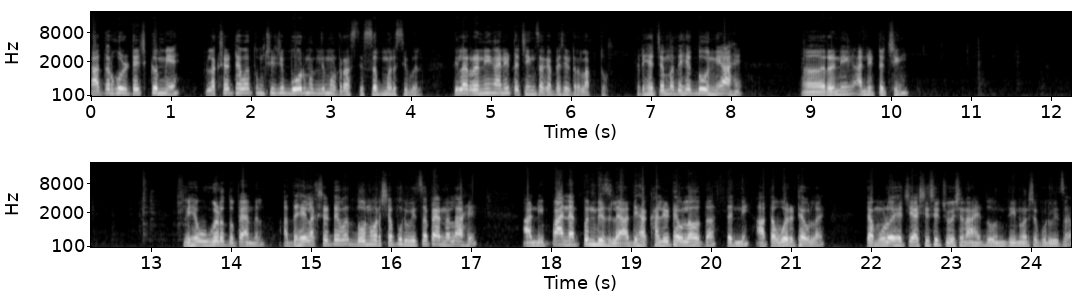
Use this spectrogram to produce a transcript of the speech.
का तर व्होल्टेज कमी आहे. लक्षात ठेवा तुमची जी बोरमधली मोटर असते सबमर्सिबल तिला रनिंग आणि टचिंगचा कॅपॅसिटर लागतो. तर ह्याच्यामध्ये हे दोन्ही आहे. रनिंग आणि टचिंग मी हे उघडतो पॅनल आता हे लक्षात ठेवा दोन वर्षापूर्वीचा पॅनल आहे आणि पाण्यात पण भिजलाय. आधी हा खाली ठेवला होता त्यांनी आता वर ठेवलाय. त्यामुळं ह्याची अशी सिच्युएशन आहे दोन तीन वर्षापूर्वीचं.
